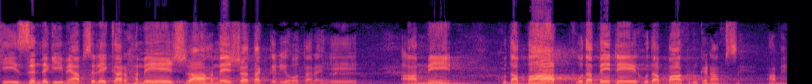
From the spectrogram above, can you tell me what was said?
की ज़िंदगी में आपसे लेकर हमेशा हमेशा तक के लिए होता रहे। आमीन। खुदा बाप, खुदा बेटे, खुदा पाकरू के नाम से। आमीन।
